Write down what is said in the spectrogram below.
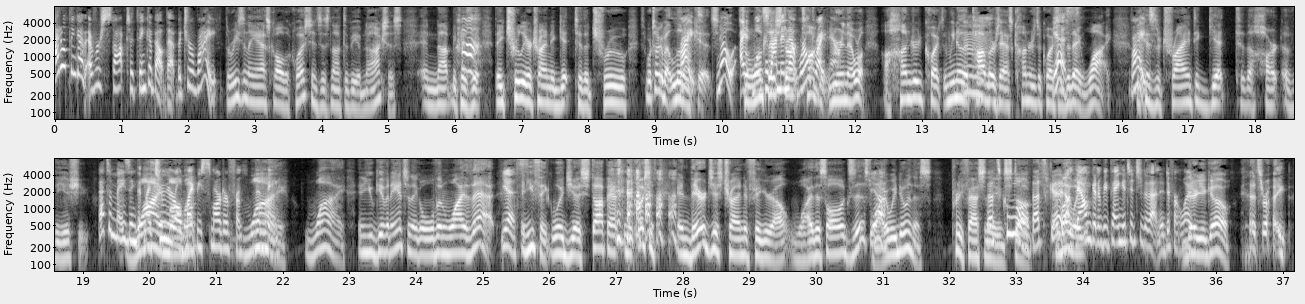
I don't think I've ever stopped to think about that, but you're right. The reason they ask all the questions is not to be obnoxious and not because they they truly are trying to get to the true. So we're talking about little Right. kids. No, I- So well, once 'cause they I'm in that start world talking, right now. Mm. You're in that world. A hundred questions. We know that toddlers ask hundreds of questions Yes. a day. Why? Right. Because they're trying to get to the heart of the issue. That's amazing that my two year old might be smarter from than Why? me. Why? And you give an answer and they go, well, then why that? Yes. And you think, would you stop asking the questions? and they're just trying to figure out why this all exists. Why are we doing this? Pretty fascinating That's cool. stuff. That's good. I'm- way, now I'm going to be paying attention to that in a different way. there you go. That's right.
